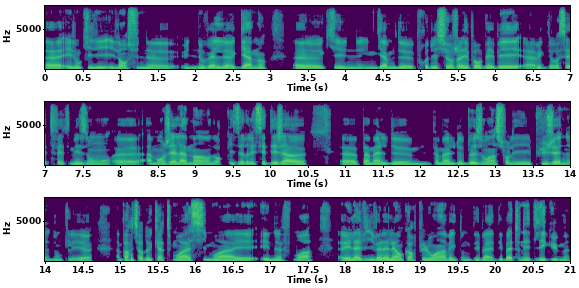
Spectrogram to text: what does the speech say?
et donc, il, lance une, une nouvelle gamme qui est une, une gamme de de produits surgelés pour bébés avec des recettes faites maison à manger à la main. Donc, ils adressaient déjà pas mal de pas mal de besoins sur les plus jeunes, donc les à partir de 4 mois, 6 mois et, et 9 mois. Et là, ils veulent aller encore plus loin avec donc des, des bâtonnets de légumes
